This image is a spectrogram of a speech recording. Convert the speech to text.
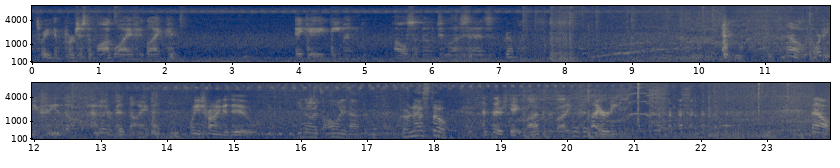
That's where you can purchase the Mogwai if you'd like. AKA Demon, also known to us as Gremlin. No, nor can you feed them after midnight. What are you trying to do? You know, it's always after midnight. Ernesto, There's gate five, everybody. Hi, Ernie. now,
